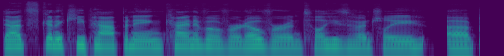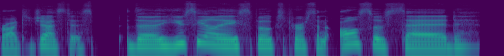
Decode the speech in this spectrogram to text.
that's going to keep happening kind of over and over until he's eventually uh, brought to justice. The UCLA spokesperson also said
